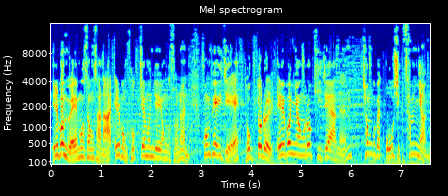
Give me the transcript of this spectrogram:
일본 외무성사나 일본 국제문제연구소는 홈페이지에 독도를 일본령으로 기재하는 1953년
